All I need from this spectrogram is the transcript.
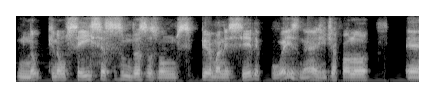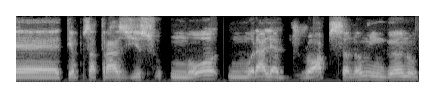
não, que não sei se essas mudanças vão permanecer depois, né? A gente já falou é, tempos atrás disso no Muralha Drops, se eu não me engano,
